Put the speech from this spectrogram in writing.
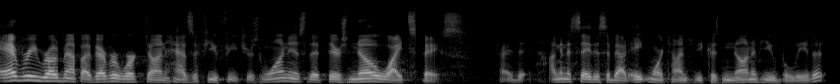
every roadmap I've ever worked on has a few features. One is that there's no white space. I'm going to say this about eight more times because none of you believe it.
